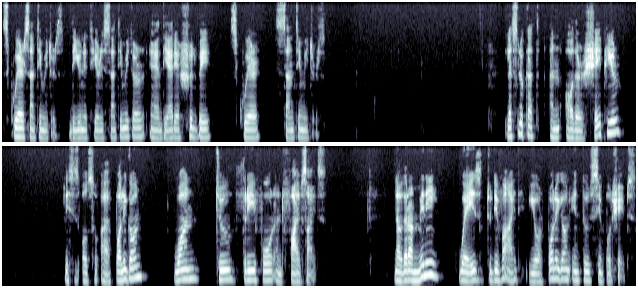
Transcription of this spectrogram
square centimeters. The unit here is centimeter and the area should be square centimeters. Let's look at another shape here. This is also a polygon. One, two, three, four, and five sides. Now there are many ways to divide your polygon into simple shapes.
